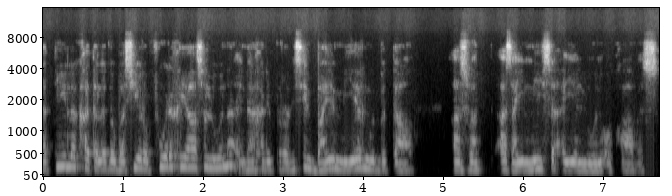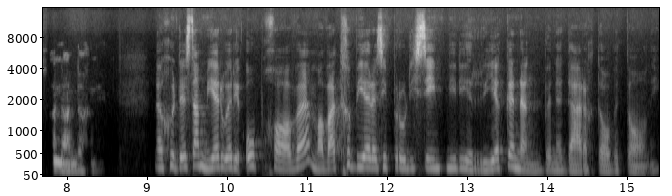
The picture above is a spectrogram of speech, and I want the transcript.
natuurlik gaan hulle nou baseer op vorige jaar se loone en dan gaan die produsent baie meer moet betaal as wat as hy nie sy eie loonopgawes inhandig nie. Nou goed, dis dan meer oor die opgawe, maar wat gebeur as die produsent nie die rekening binne 30 dae betaal nie?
